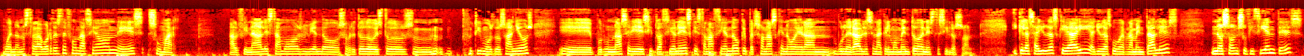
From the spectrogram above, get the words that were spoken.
Bueno, nuestra labor desde Fundación es sumar. Al final estamos viviendo, sobre todo estos últimos dos años, eh, por una serie de situaciones que están haciendo que personas que no eran vulnerables en aquel momento en este sí lo son. Y que las ayudas que hay, ayudas gubernamentales, no son suficientes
